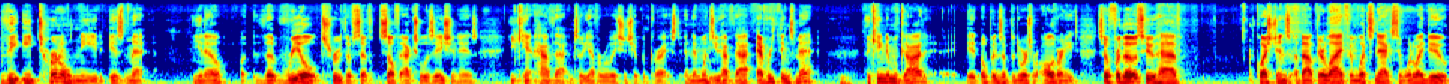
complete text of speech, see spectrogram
the eternal need is met. You know, the real truth of self actualization is you can't have that until you have a relationship with Christ. And then once you have that, everything's met. The kingdom of God, it opens up the doors for all of our needs. So for those who have questions about their life and what's next and what do I do,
